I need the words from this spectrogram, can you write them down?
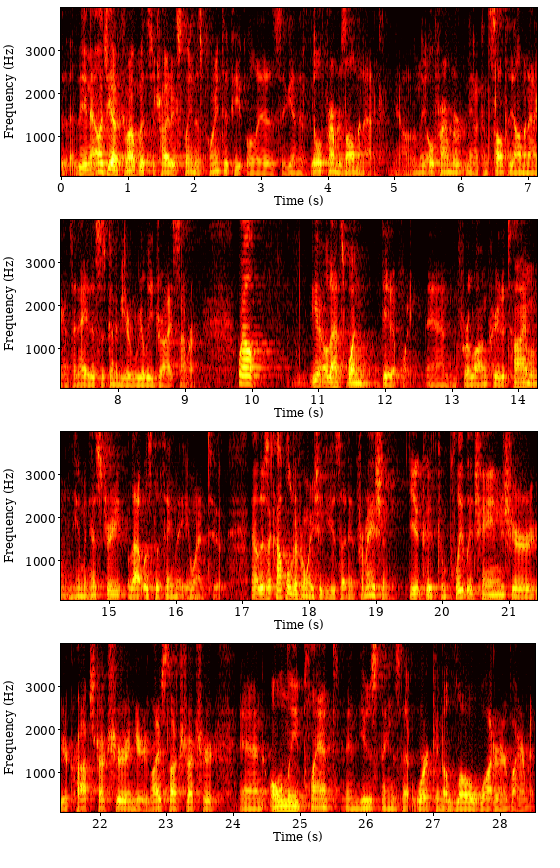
The analogy I've come up with to try to explain this point to people is again the old farmer's almanac. You know, when the old farmer you know consulted the almanac and said, "Hey, this is going to be a really dry summer." Well, you know, that's one data point. And for a long period of time in human history, that was the thing that you went to. Now, there's a couple different ways you could use that information. You could completely change your, your crop structure and your livestock structure and only plant and use things that work in a low water environment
